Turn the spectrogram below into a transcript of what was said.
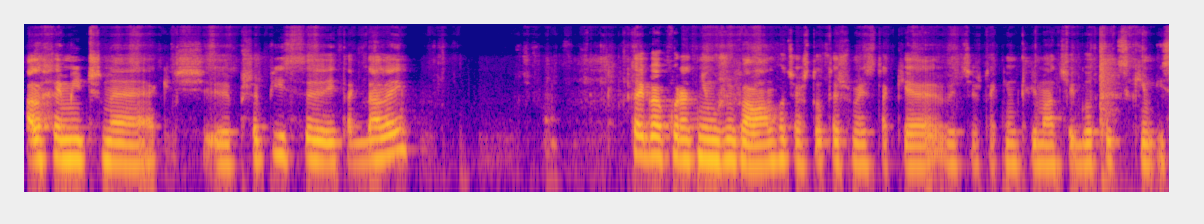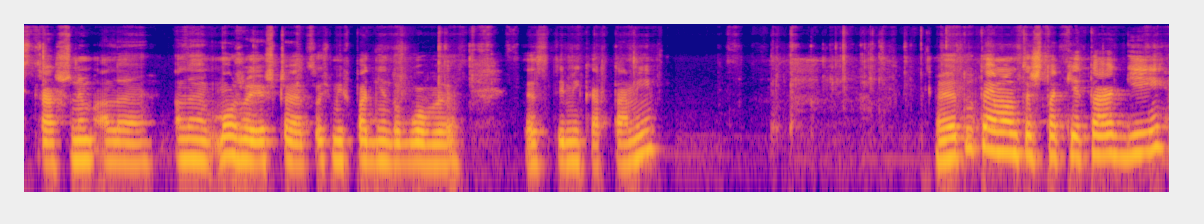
alchemiczne jakieś y, przepisy i tak dalej. Tego akurat nie używałam, chociaż to też jest takie, wiecie, w takim klimacie gotyckim i strasznym, ale, ale może jeszcze coś mi wpadnie do głowy e, z tymi kartami. E, Tutaj mam też takie tagi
